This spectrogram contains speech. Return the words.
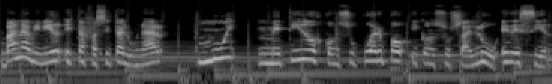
van a vivir esta faceta lunar muy metidos con su cuerpo y con su salud, es decir,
